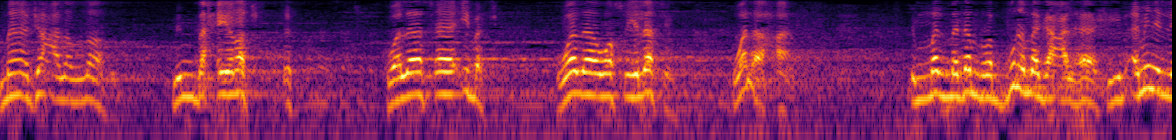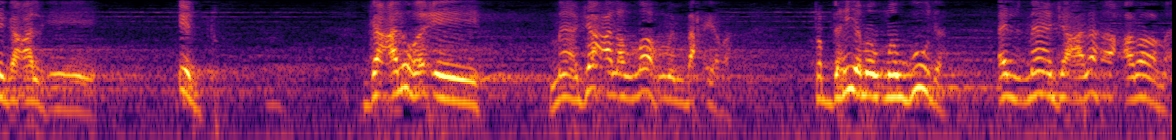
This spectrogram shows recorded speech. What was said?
ما جعل الله من بحيرة ولا سائبة ولا وصيلة ولا حام اما ما دام ربنا ما جعلهاش يبقى مين اللي جعلها؟ إنتوا. جعلوها إيه؟ ما جعل الله من بحيرة. طب ده هي موجودة. قال ما جعلها حراما.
